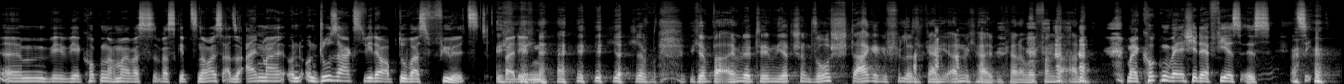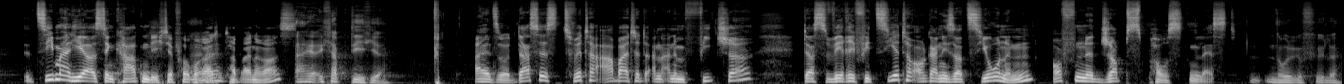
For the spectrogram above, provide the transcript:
Ähm, wir, wir gucken noch mal, was, was gibt's Neues. Also einmal, und, und du sagst wieder, ob du was fühlst bei den. ja, ich habe hab bei einem der Themen jetzt schon so starke Gefühle, dass ich gar nicht an mich halten kann. Aber fang mal an. mal gucken, welche der vier es ist. Sie zieh mal hier aus den Karten, die ich dir vorbereitet habe, eine raus. Ah ja, ich habe die hier. Also, das ist, Twitter arbeitet an einem Feature, das verifizierte Organisationen offene Jobs posten lässt. Null Gefühle.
